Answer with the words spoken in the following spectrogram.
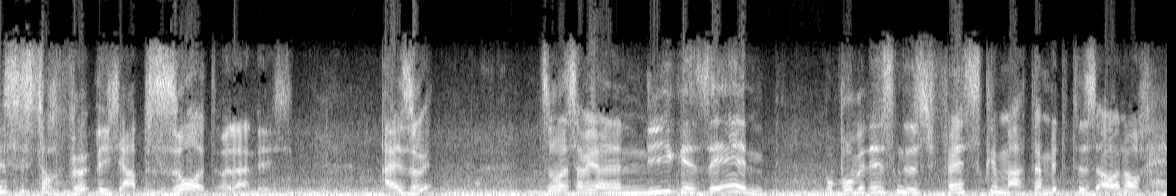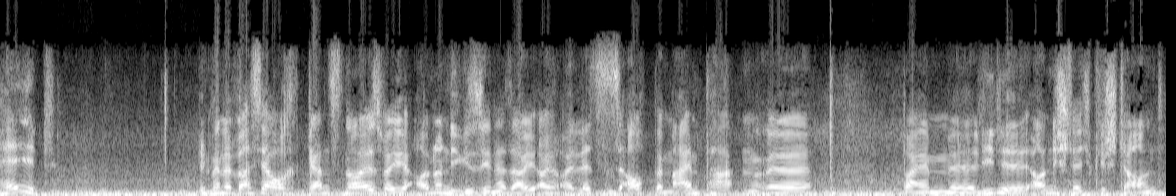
Das ist doch wirklich absurd, oder nicht? Also, sowas habe ich noch nie gesehen. Womit ist denn das festgemacht, damit das auch noch hält? Ich meine, was ja auch ganz neu ist, weil ich auch noch nie gesehen habe, da habe ich letztens auch beim Einparken äh, beim äh, Lidl auch nicht schlecht gestaunt.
